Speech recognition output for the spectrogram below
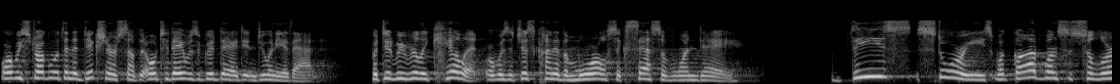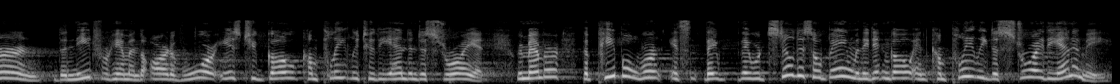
Or we struggle with an addiction or something. Oh, today was a good day. I didn't do any of that. But did we really kill it? Or was it just kind of the moral success of one day? These stories, what God wants us to learn, the need for Him and the art of war, is to go completely to the end and destroy it. Remember, the people weren't, they, they were still disobeying when they didn't go and completely destroy the enemy.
